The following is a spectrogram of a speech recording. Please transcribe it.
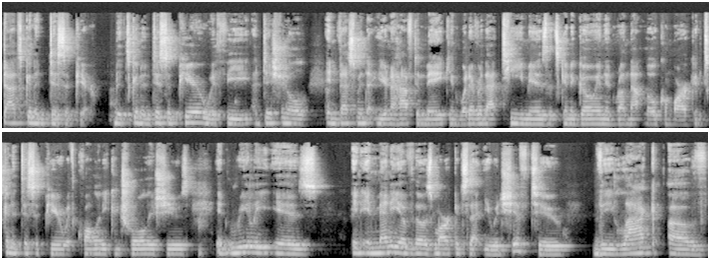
that's going to disappear. It's going to disappear with the additional investment that you're going to have to make in whatever that team is that's going to go in and run that local market. It's going to disappear with quality control issues. It really is, in, in many of those markets that you would shift to, the lack of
